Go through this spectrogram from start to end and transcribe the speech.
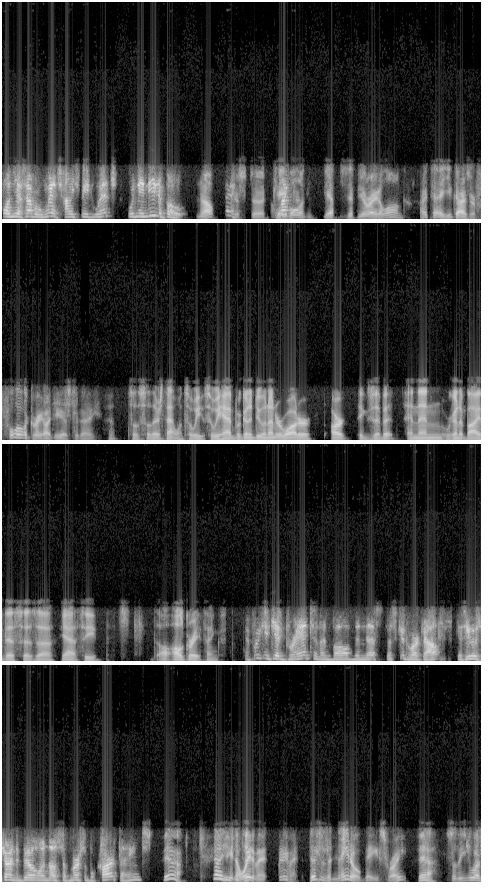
Well, and you have a winch, high speed winch. Wouldn't you need a boat? Nope, Hey, just a cable and yep, zip you right along. I tell you, you guys are full of great ideas today. Yep. So so there's that one. So we so we had we're going to do an underwater art exhibit, and then we're going to buy this as a yeah. See, all, all great things. If we could get Branton involved in this, this could work out because he was trying to build one of those submersible car things. Yeah. Yeah. You could know, wait a minute, wait a minute. This is a NATO base, right? Yeah. So the U.S.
